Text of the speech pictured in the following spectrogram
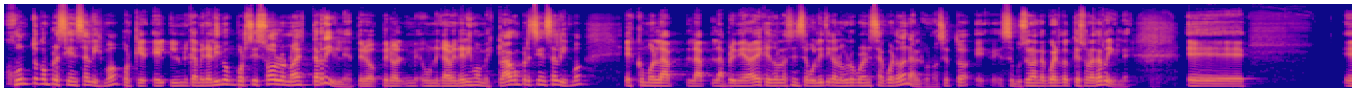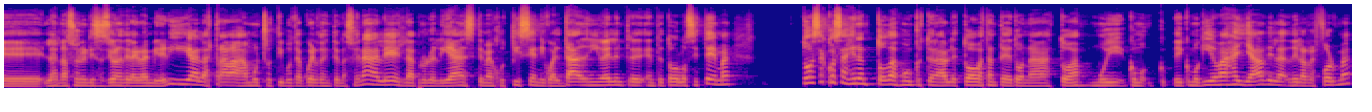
junto con presidencialismo, porque el, el unicameralismo por sí solo no es terrible, pero, pero el unicameralismo mezclado con presidencialismo es como la, la- la primera vez que toda la ciencia política logró ponerse de acuerdo en algo, ¿no es cierto? Eh, eh, se pusieron de acuerdo que eso era terrible. Eh, eh, las nacionalizaciones de la gran minería, las trabas a muchos tipos de acuerdos internacionales, la pluralidad en sistema de justicia, en igualdad de nivel entre, entre todos los sistemas. Todas esas cosas eran todas muy cuestionables, todas bastante detonadas, todas muy, como, eh, como que iba más allá de la, de la reforma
